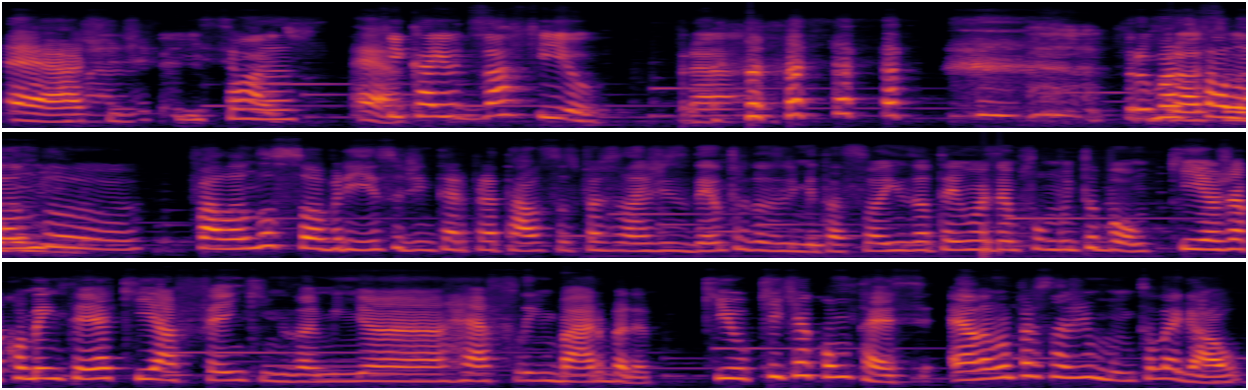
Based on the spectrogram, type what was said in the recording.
é, acho difícil. Mas, é. Fica aí o desafio pra. pro mas falando, domingo. Falando sobre isso de interpretar os seus personagens dentro das limitações, eu tenho um exemplo muito bom. Que eu já comentei aqui, a Fankins, a minha Halfling Bárbara. Que o que que acontece? Ela é uma personagem muito legal,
